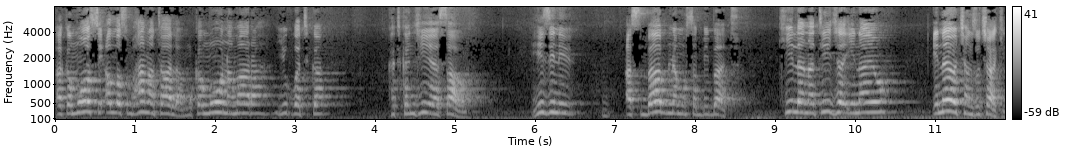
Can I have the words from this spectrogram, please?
akamwasi Allah Subhanahu wa Ta'ala mkamuona mara yuko katika katika njia ya sawa. Hizi ni asbab na musabibat. kila natija inayo inayo chanzo chake.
